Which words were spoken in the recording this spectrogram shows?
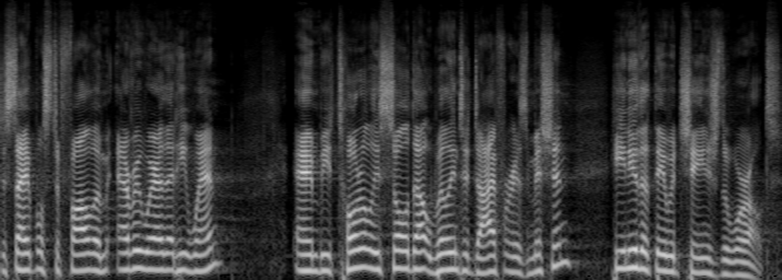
disciples to follow him everywhere that he went and be totally sold out, willing to die for his mission, he knew that they would change the world.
